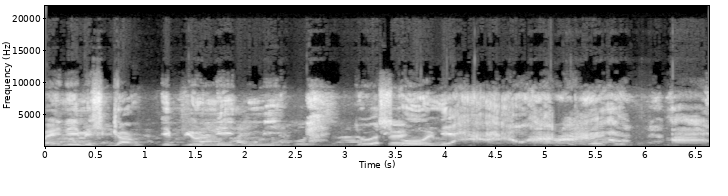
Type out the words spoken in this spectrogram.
my name is Gang. If you need me, just call me. Ah.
